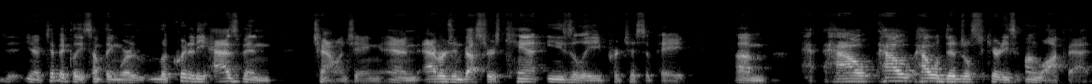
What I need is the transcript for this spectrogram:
you know, typically something where liquidity has been challenging and average investors can't easily participate. Um, how, how, how will digital securities unlock that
